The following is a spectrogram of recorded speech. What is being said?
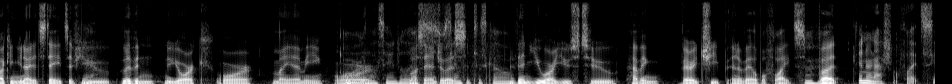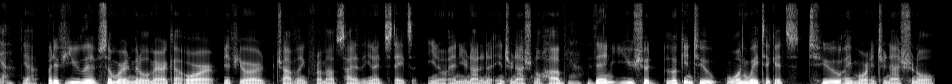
talking United States, if Yeah. you live in New York or Miami Or, or Los Angeles. Los Angeles. San Francisco. then you are used to having very cheap and available flights. Mhm. But International flights. Yeah. Yeah. But if you live somewhere in middle America or if you're traveling from outside of the United States, you know, and you're not in an international hub, Yeah. then you should look into one way tickets to a more international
